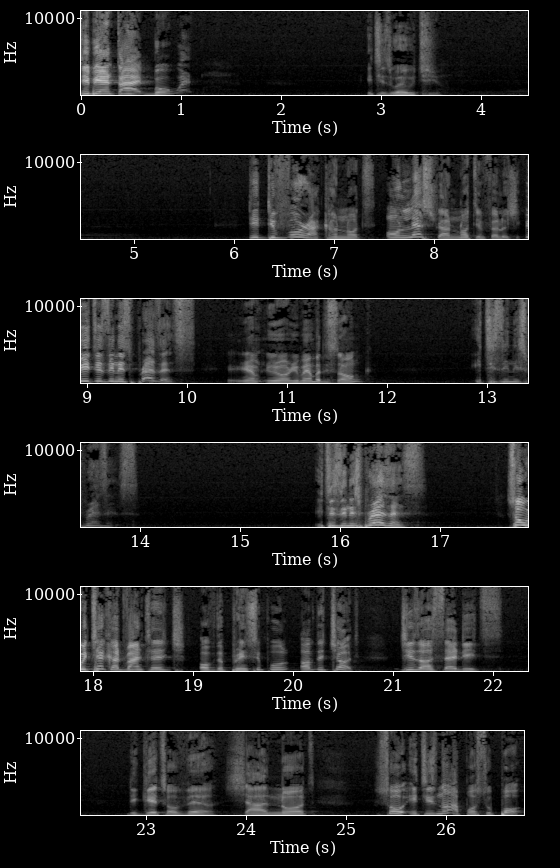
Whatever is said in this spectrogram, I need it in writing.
CBN type, but? It is well with you. The devourer cannot, unless you are not in fellowship, it is in his presence. You remember the song? It is in his presence. It is in his presence. So we take advantage of the principle of the church. Jesus said it. The gates of hell shall not. So it is not Apostle Paul.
